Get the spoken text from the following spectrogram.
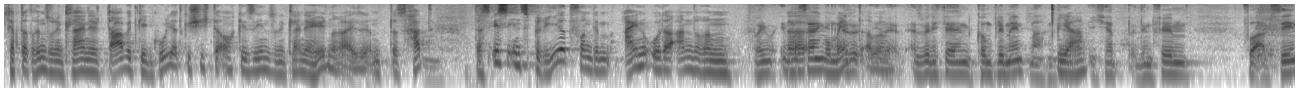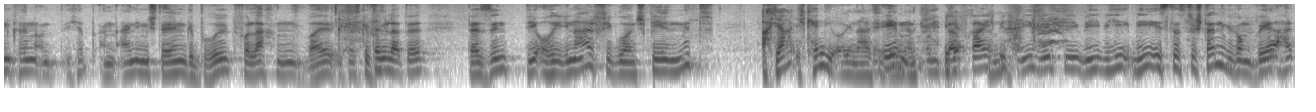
ich habe da drin so eine kleine David gegen Goliath-Geschichte auch gesehen, so eine kleine Heldenreise. Und das hat, das ist inspiriert von dem ein oder anderen äh, Moment. also, aber also wenn ich dir ein Kompliment machen kann. Ja. Ich habe den Film vorab sehen können und ich habe an einigen Stellen gebrüllt vor Lachen, weil ich das Gefühl hatte, da sind die Originalfiguren spielen mit. Ach ja, ich kenne die Originalfiguren. Eben. Und da frage ich mich, wie, die, wie, wie, wie ist das zustande gekommen? Wer hat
